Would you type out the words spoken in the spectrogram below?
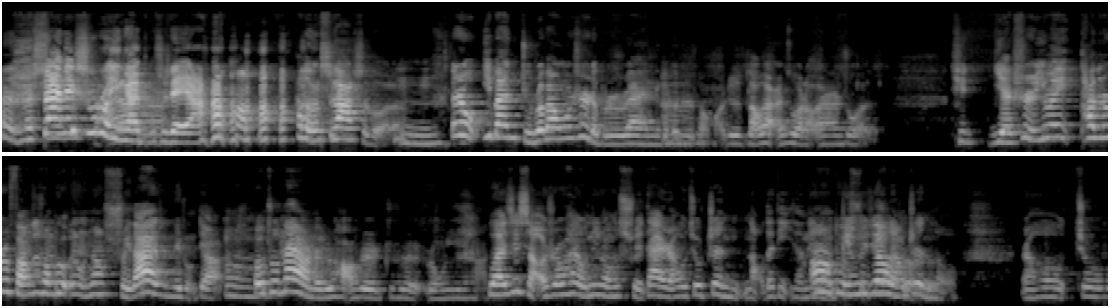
但是那润叔叔应该不是这样。他可能吃辣吃多了。嗯但是一般酒桌办公室的不是愿意那个得嗯痔疮吗？就老在那儿坐，老在那儿坐的。其也是因为他那时候房子上不有那种像水袋子那种垫儿，嗯他就做那样的，就是好像是就是容易那啥。我还记得小的时候还有那种水袋，然后就枕脑袋底下那啊种冰、冰凉枕头，然后就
